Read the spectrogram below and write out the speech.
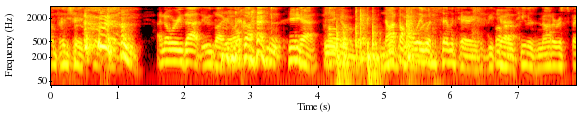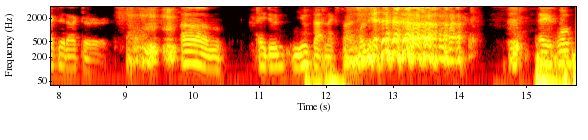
I'm pretty sure he's still dead. I know where he's at, dude. Like at all times. Yeah, He ain't coming back. not the Hollywood. Cemetery because he was not a respected actor. Um, Hey, dude, mute that next time. hey, well,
